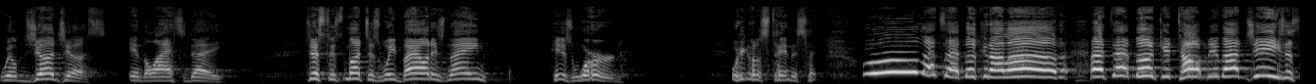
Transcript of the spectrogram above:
will judge us in the last day. Just as much as we bowed his name, his word, we're going to stand and say, Ooh, that's that book that I love. That's that book that taught me about Jesus.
